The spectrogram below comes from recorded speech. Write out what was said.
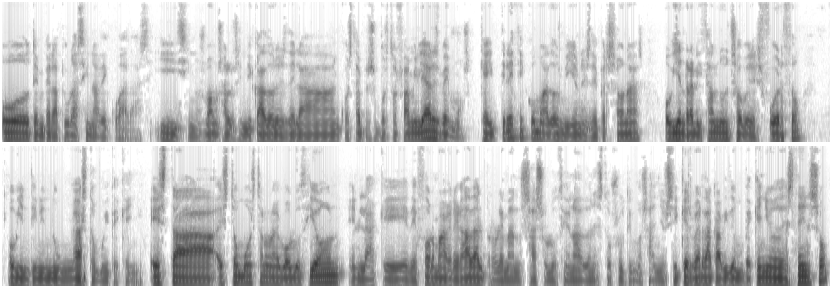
o temperaturas inadecuadas. Y si nos vamos a los indicadores de la encuesta de presupuestos familiares, vemos que hay 13,2 millones de personas o bien realizando un sobreesfuerzo o bien teniendo un gasto muy pequeño. Esta, esto muestra una evolución en la que de forma agregada el problema no se ha solucionado en estos últimos años. Sí que es verdad que ha habido un pequeño descenso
